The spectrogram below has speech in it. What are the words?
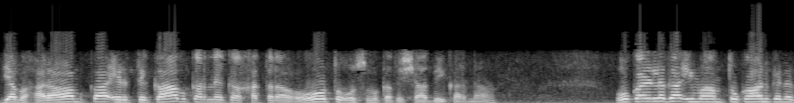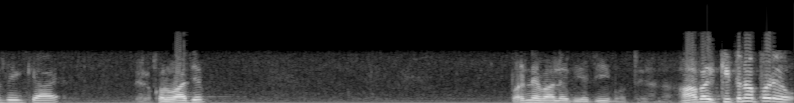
جب حرام کا ارتکاب کرنے کا خطرہ ہو، تو اس وقت شادی کرنا۔ وہ کہنے لگا، امام توکان کے نزدیک کیا ہے؟ بالکل واجب۔ پڑھنے والے بھی عجیب ہوتے ہیں نا۔ ہاں بھائی، کتنا پڑھے ہو؟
